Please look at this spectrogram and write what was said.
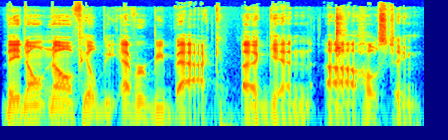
They don't know if he'll be ever be back again uh, hosting.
